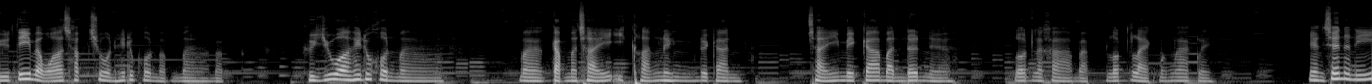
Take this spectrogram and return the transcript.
Unity แบบว่าชักชวนให้ทุกคนแบบมาแบบ คือยั่วให้ทุกคนมา มากลับมาใช้อีกครั้งหนึ่งโดยการใช้ Mega Bundle เนี่ย ลดราคาแบบลดแหลกมาก ๆ เลย อย่างเช่นอันนี้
